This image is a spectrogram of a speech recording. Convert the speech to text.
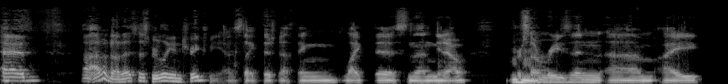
and uh, I don't know, that just really intrigued me. I was like, there's nothing like this. And then, you know, for mm-hmm. some reason, um, I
